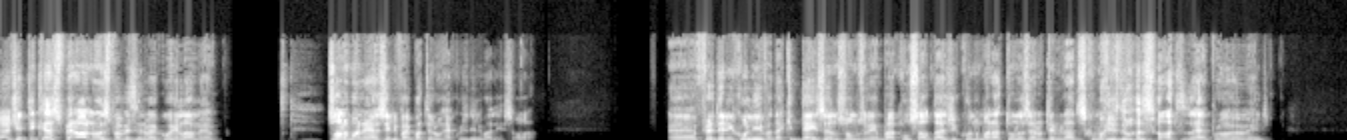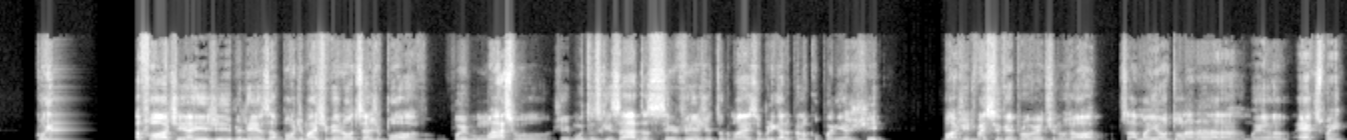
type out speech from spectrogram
A gente tem que esperar o anúncio para ver se ele vai correr lá mesmo. Zona Bonese, ele vai bater o recorde dele em Valência. Olha lá. É, Frederico Oliva, daqui 10 anos vamos lembrar com saudade de quando maratonas eram terminadas com mais de duas horas. É, provavelmente. Corrida forte. E aí, Gi, beleza? Bom demais te ver ontem, Sérgio. Pô, foi o máximo, Gi. Muitas risadas, cerveja e tudo mais. Obrigado pela companhia, Gi. Bom, a gente vai se ver provavelmente no. Ó, amanhã eu tô lá na. Amanhã, Expo, hein?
